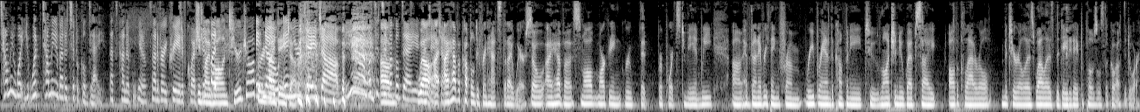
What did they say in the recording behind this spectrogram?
tell me what you what tell me about a typical day. That's kind of you know it's not a very creative question. In my volunteer job or in no, my day in job? In your day job. yeah, what's a Um, typical day in well, your day I, job? I have a couple different hats that I wear. So I have a small marketing group that reports to me, and we um, have done everything from rebrand the company to launch a new website, all the collateral material, as well as the day-to-day proposals that go out the door.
